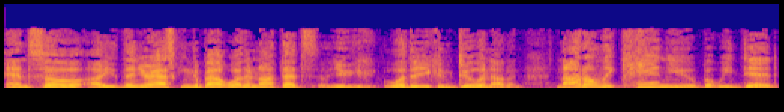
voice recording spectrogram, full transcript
And so uh, then you're asking about whether or not that's you, whether you can do an oven. Not only can you, but we did.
